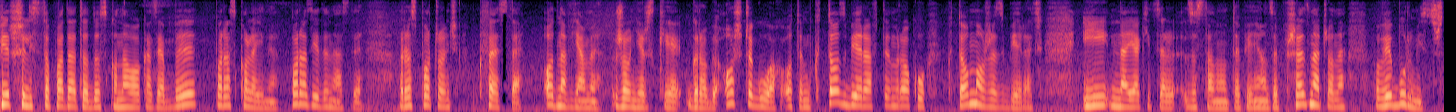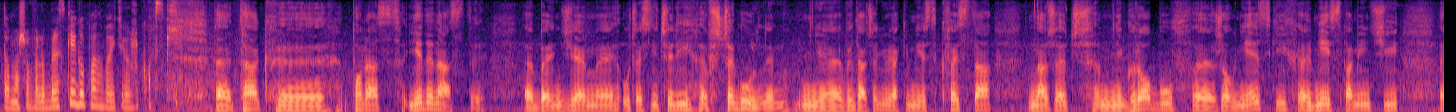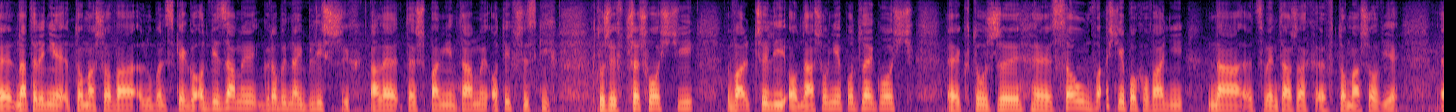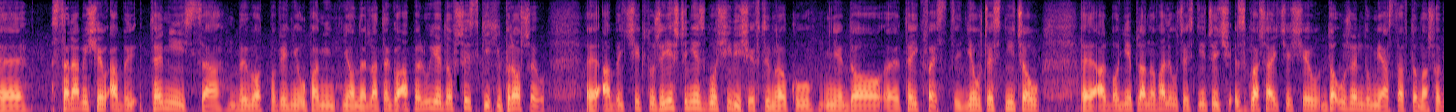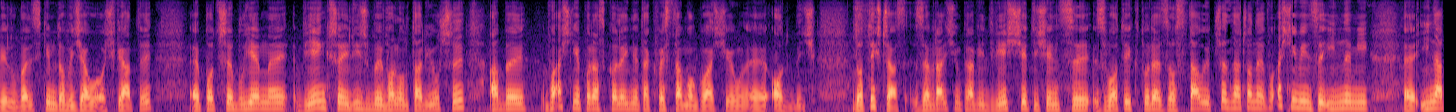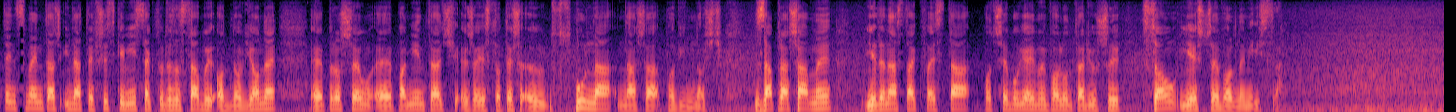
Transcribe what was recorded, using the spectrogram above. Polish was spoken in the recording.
1 listopada to doskonała okazja, by po raz kolejny, po raz jedenasty rozpocząć kwestę. Odnawiamy żołnierskie groby. O szczegółach, o tym, kto zbiera w tym roku, kto może zbierać i na jaki cel zostaną te pieniądze przeznaczone, powie burmistrz Tomaszowa Lubelskiego, pan Wojciech Żukowski. E, Tak, e, po raz jedenasty e, będziemy uczestniczyli w szczególnym wydarzeniu, jakim jest kwesta na rzecz grobów żołnierskich, miejsc pamięci na terenie Tomaszowa Lubelskiego. Odwiedzamy groby najbliższych, ale też pamiętamy o tych wszystkich, którzy w przeszłości walczyli o naszą niepodległość, e, którzy e, są właśnie pochowani na cmentarzach w Tomaszowie. Staramy się, aby te miejsca były odpowiednio upamiętnione, dlatego apeluję do wszystkich i proszę, e, aby ci, którzy jeszcze nie zgłosili się w tym roku do e, tej kwestii, nie uczestniczą e, albo nie planowali uczestniczyć, zgłaszajcie się do Urzędu Miasta w Tomaszowie Lubelskim, do Wydziału Oświaty. Potrzebujemy większej liczby wolontariuszy, aby właśnie po raz kolejny ta kwestia mogła się odbyć. Dotychczas zebraliśmy prawie 200 tysięcy złotych, które zostały przeznaczone właśnie między innymi i na ten cmentarz, i na te wszystkie miejsca, które zostały odnowione. E, Proszę e, pamiętać, że jest to też e, wspólna nasza powinność. Zapraszamy. 11 kwesta. Potrzebujemy wolontariuszy. Są jeszcze wolne miejsca.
